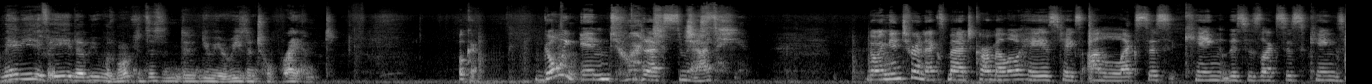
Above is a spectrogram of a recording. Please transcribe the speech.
maybe if AEW was more consistent didn't give me a reason to rant. Okay. Going into our next match. Going into our next match, Carmelo Hayes takes on Lexis King. This is Lexis King's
